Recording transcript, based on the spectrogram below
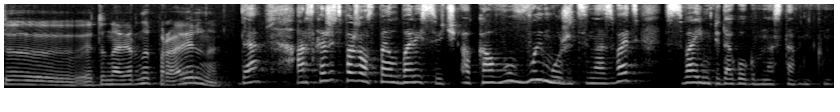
э, это, наверное, правильно. Да. А расскажите, пожалуйста, Павел Борисович, а кого вы можете назвать своим педагогом-наставником?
